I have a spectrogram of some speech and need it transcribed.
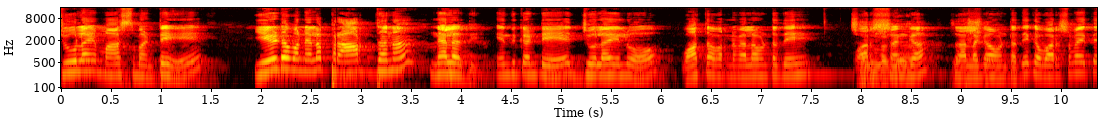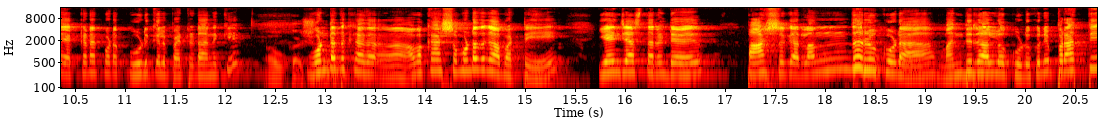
జూలై మాసం అంటే ఏడవ నెల ప్రార్థన నెలది. ఎందుకంటే జూలైలో వాతావరణం ఎలా ఉంటుంది? వర్షంగా చల్లగా ఉంటుంది. ఇక వర్షం అయితే ఎక్కడ కూడా కూడికలు పెట్టడానికి ఉండదు కదా. అవకాశం ఉండదు కాబట్టి ఏం చేస్తారంటే పాస్టర్ గారులు అందరూ కూడా మందిరాల్లో కూడుకుని ప్రతి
